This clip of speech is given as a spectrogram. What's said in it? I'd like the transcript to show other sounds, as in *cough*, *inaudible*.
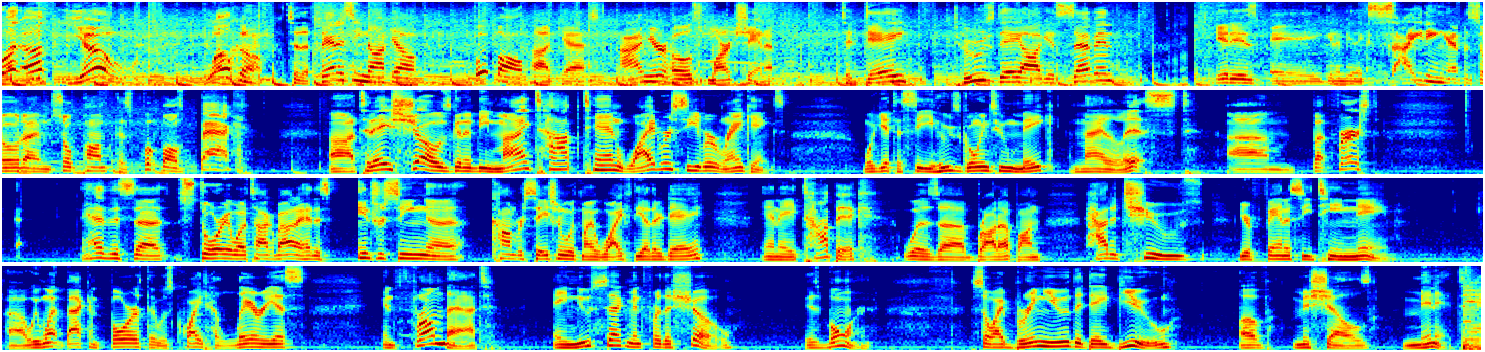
What up, yo? Welcome to the Fantasy Knockout Football Podcast. I'm your host, Mark Shanna. Today, Tuesday, August 7th, it is a gonna be an exciting episode. I'm so pumped because football's back. Uh, today's show is gonna be my top 10 wide receiver rankings. We'll get to see who's going to make my list. Um, but first, had this uh, story I want to talk about. I had this interesting uh, conversation with my wife the other day, and a topic was uh, brought up on how to choose your fantasy team name. Uh, we went back and forth. It was quite hilarious. And from that, a new segment for the show is born. So I bring you the debut of Michelle's Minute.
